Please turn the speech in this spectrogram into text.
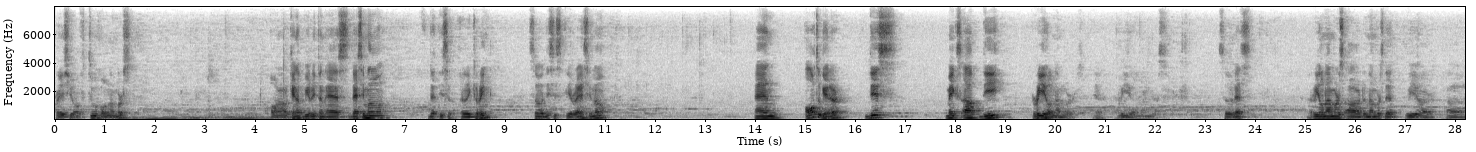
ratio of two whole numbers or cannot be written as decimal that is recurring. So this is irrational. And altogether this makes up the real numbers yeah real numbers so that's real numbers are the numbers that we are uh,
